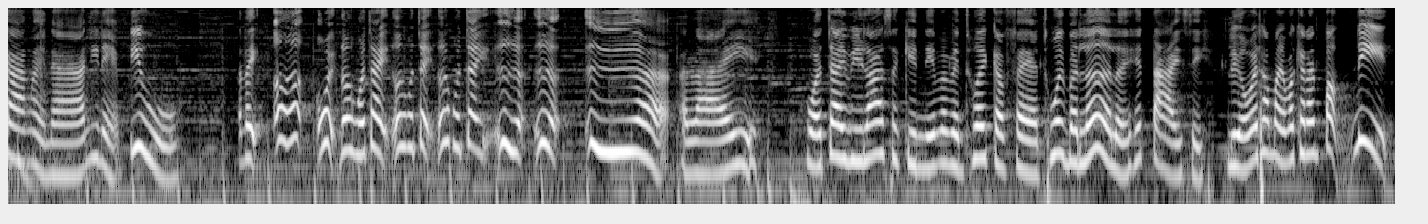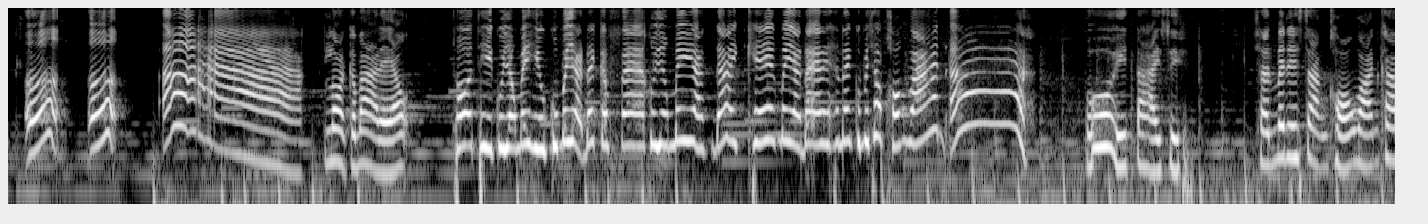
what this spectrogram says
กลางหน่อยนะ นี่แน่ปิ้ว อะไรเออโอ้ยโดนหัวใจโดนหัวใจโดนหัวใจ เอือเอือเอืออะไร หัวใจวีล่าสกินนี้มันเป็นถ้วยกาแฟถ้วยเบลเลอร์เลยให้ตายสิ เหลือไว้ทำไมว่าแค่นั้นปั๊บนี่ เออเอออ้ารอดกระบาแล้ว โทษทีกูยังไม่หิวกูไม่อยากได้กาแฟกูยังไม่อยากได้เค้กไม่อยากได้อะไรทั้งนั้นกูไม่ชอบของหวานอ้าโอ้ยตายสิ ฉันไม่ได้สั่งของหวานคา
